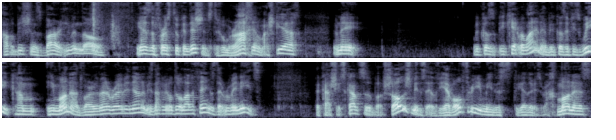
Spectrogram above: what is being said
Avabishin is bar, even though he has the first two conditions, to whom Mashgiach, because he can't rely on him, because if he's weak, he he's not going to be able to do a lot of things that Ruvain needs. If you have all three midas together, he's Rachmanis,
